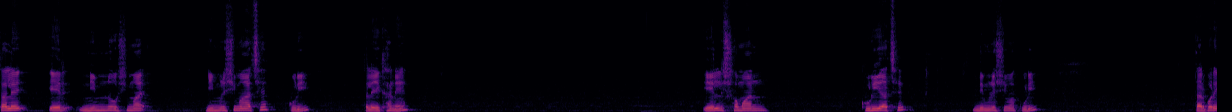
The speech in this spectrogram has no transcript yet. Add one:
তাহলে এর নিম্ন সীমা নিম্ন সীমা আছে কুড়ি। তাহলে এখানে এল সমান কুড়ি আছে, নিম্ন সীমা কুড়ি। তারপরে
